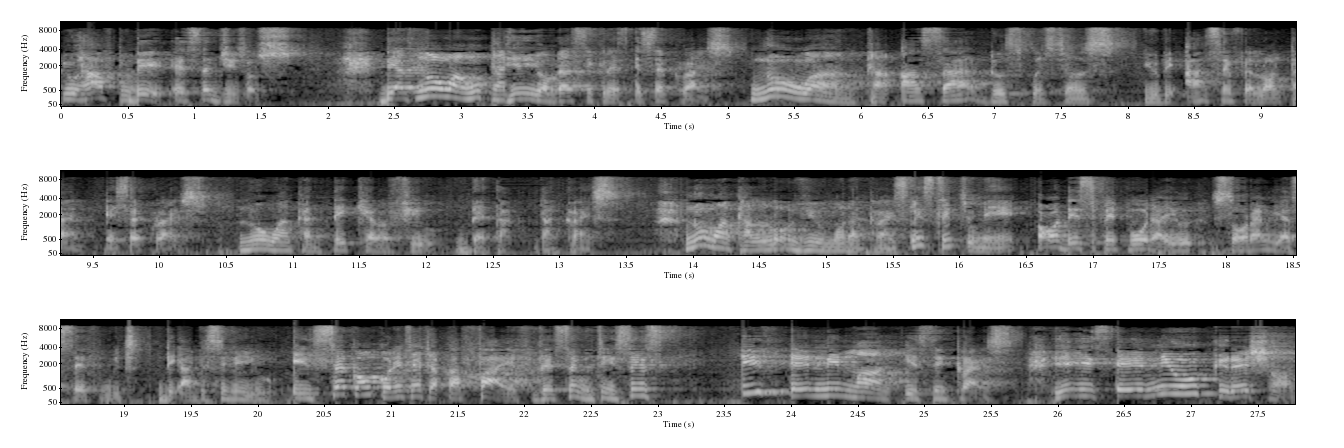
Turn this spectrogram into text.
you have today except Jesus. There's no one who can heal you of that sickness except Christ. No one can answer those questions you'll be answering for a long time except Christ. No one can take care of you better than Christ. No one can love you more than Christ. Listen to me. All these people that you surround yourself with, they are deceiving you. In Second Corinthians chapter 5, verse 17, it says, If any man is in Christ, he is a new creation.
